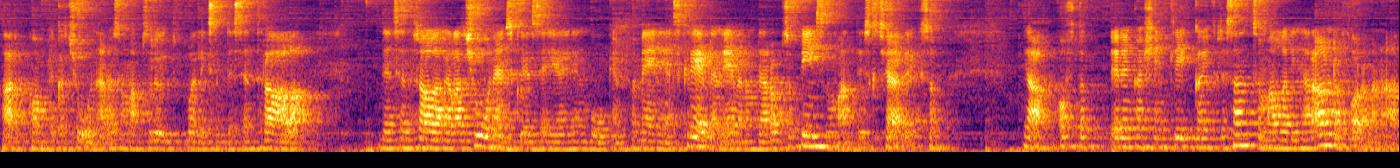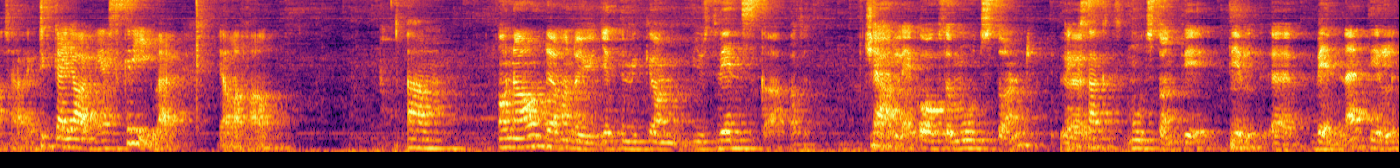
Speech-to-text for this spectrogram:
har komplikationer och som absolut var liksom det centrala den centrala relationen skulle jag säga i den boken för mig när jag skrev den, även om där också finns romantisk kärlek. Så, ja, ofta är den kanske inte lika intressant som alla de här andra formerna av kärlek, tycker jag när jag skriver i alla fall. Um, och Naunder handlar ju jättemycket om just vänskap, alltså kärlek ja. och också motstånd. Eh, Exakt. motstånd till, till äh, vänner, till,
